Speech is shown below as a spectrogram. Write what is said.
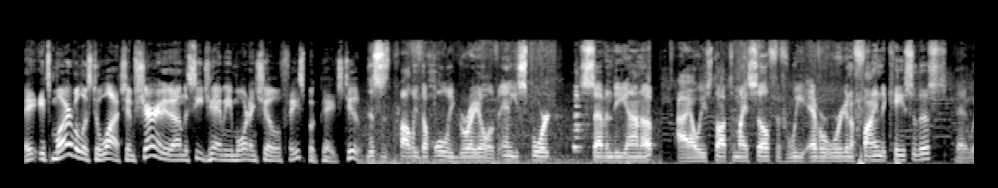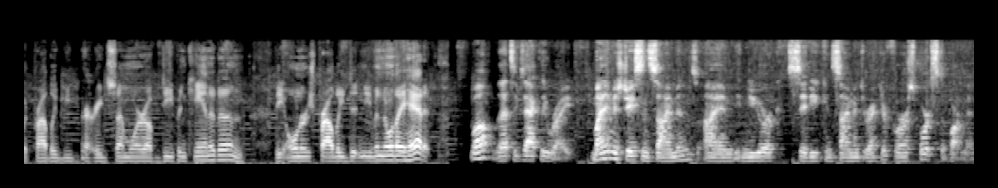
It's marvelous to watch. I'm sharing it on the CJME Morning Show Facebook page too. This is probably the holy grail of any sport 70 on up. I always thought to myself if we ever were going to find a case of this, that it would probably be buried somewhere up deep in Canada and the owners probably didn't even know they had it. Well, that's exactly right. My name is Jason Simons. I am the New York City Consignment Director for our sports department.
